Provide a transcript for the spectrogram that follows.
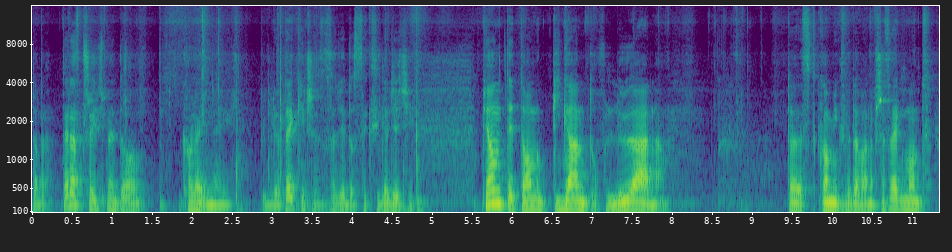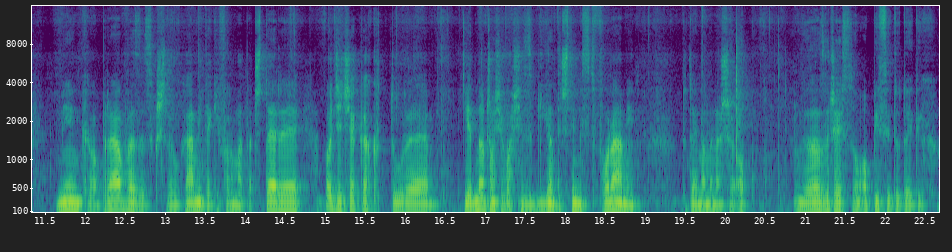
Dobra, teraz przejdźmy do kolejnej biblioteki, czy w zasadzie do sekcji dla dzieci. Piąty tom Gigantów, Luana. To jest komiks wydawany przez Egmont. Miękka oprawa ze skrzydełkami, taki format A4, o dzieciakach, które jednoczą się właśnie z gigantycznymi stworami. Tutaj mamy nasze, zazwyczaj są opisy tutaj tych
